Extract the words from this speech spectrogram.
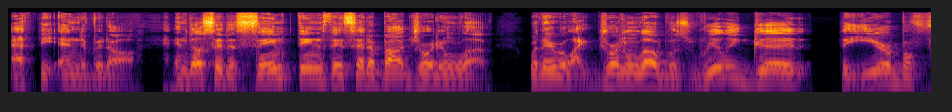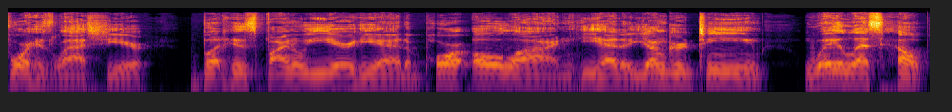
at the end of it all. And they'll say the same things they said about Jordan Love, where they were like, Jordan Love was really good the year before his last year, but his final year, he had a poor O line, he had a younger team, way less help.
